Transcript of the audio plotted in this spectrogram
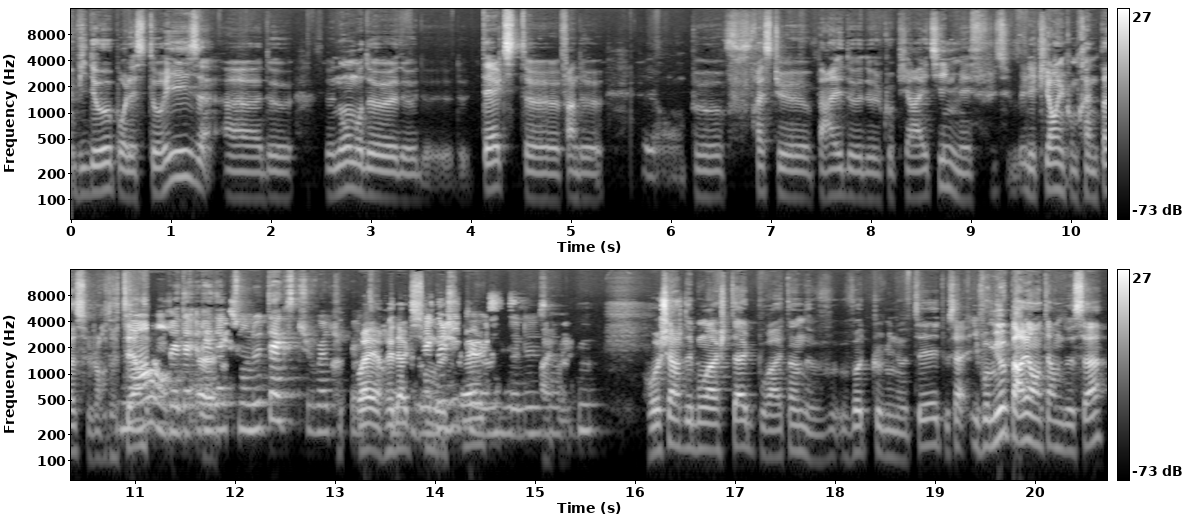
vidéos pour les stories, euh, de nombre de, de, de, textes, enfin de on peut presque parler de, copywriting, mais les clients ils comprennent pas ce genre de termes. Non, rédaction de texte, tu vois. Tu ouais, rédaction de texte. Recherche des bons hashtags pour atteindre votre communauté, tout ça. Il vaut mieux parler en termes de ça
